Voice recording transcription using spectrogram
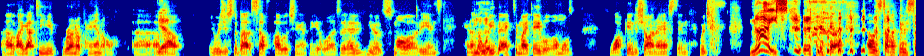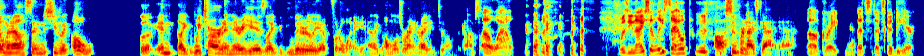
um, I got to run a panel uh, about yeah. it was just about self-publishing. I think it was. It had you know small audience. And on the mm-hmm. way back to my table, almost walked into Sean Astin, which nice. yeah, I was talking to someone else, and she was like, "Oh, look!" And like we turn, and there he is, like literally a foot away. I like almost ran right into him. Like, I'm sorry. Oh wow. was he nice? At least I hope. oh, super nice guy. Yeah. Oh, great. Yeah. That's that's good to hear.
